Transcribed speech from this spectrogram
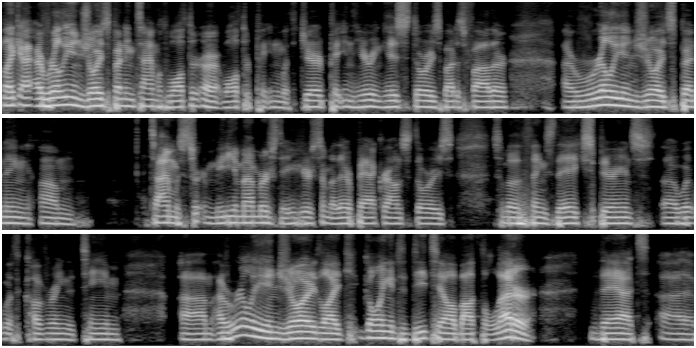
like I, I, really enjoyed spending time with Walter or Walter Payton with Jared Payton, hearing his stories about his father. I really enjoyed spending um, time with certain media members to hear some of their background stories, some of the things they experience uh, with, with, covering the team. Um, I really enjoyed like going into detail about the letter that uh,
